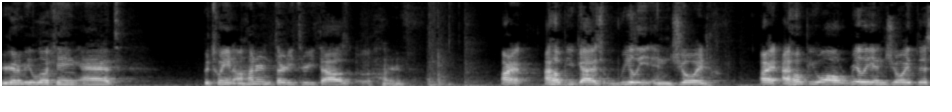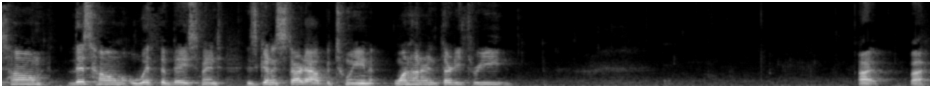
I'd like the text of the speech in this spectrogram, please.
You're gonna be looking at between 133,000, all right, I hope you guys really enjoyed. All right, I hope you all really enjoyed this home. This home with the basement is gonna start out between 133. All right, bye.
